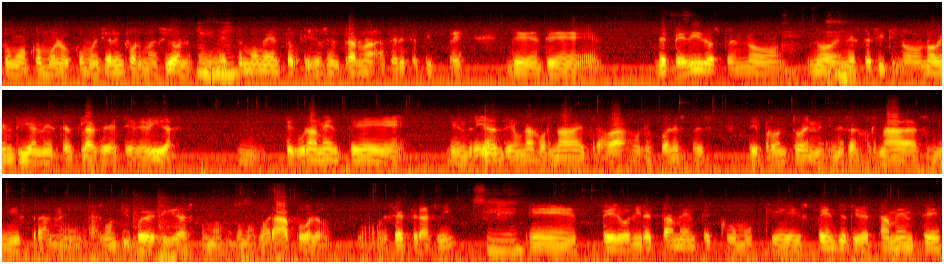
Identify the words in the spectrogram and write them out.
como como lo como decía la información en este momento que ellos entraron a hacer ese tipo de, de, pedidos pues no no en este sitio no, no vendían esta clase de bebidas. Mm, seguramente vendrían de una jornada de trabajo, los cuales pues de pronto en, en esas jornadas suministran eh, algún tipo de bebidas como, como guarapo o, etcétera, ¿sí? Eh, pero directamente como que expendios directamente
